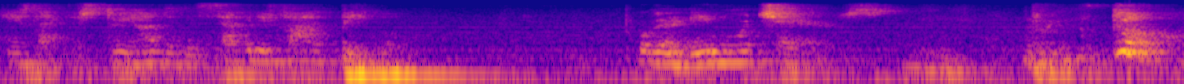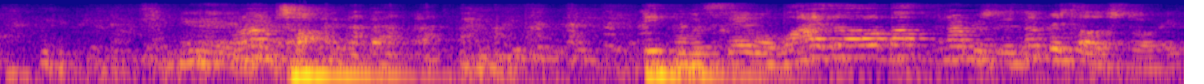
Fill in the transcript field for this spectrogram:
He's like, there's 375 people. We're to need more chairs. Go! That's what I'm talking about. People would say, well, why is it all about the numbers? Because numbers tell a story.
